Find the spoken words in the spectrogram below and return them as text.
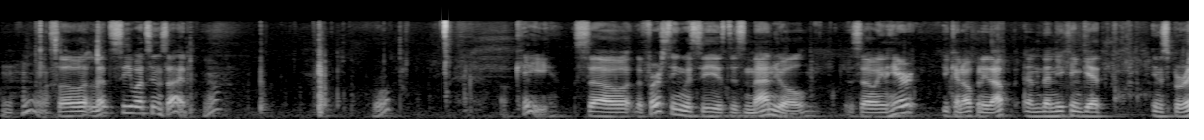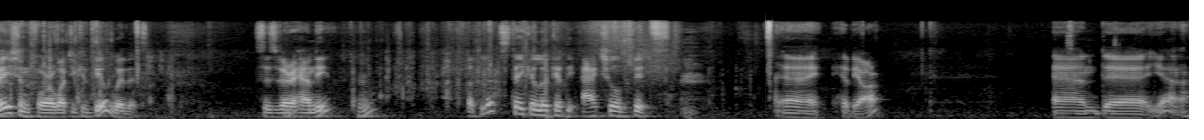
hmm So let's see what's inside. Yeah. Whoop. Okay, so the first thing we see is this manual. So in here, you can open it up and then you can get inspiration for what you could build with it. This is very handy. Hmm? But let's take a look at the actual bits. Uh, here they are. And uh, yeah.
